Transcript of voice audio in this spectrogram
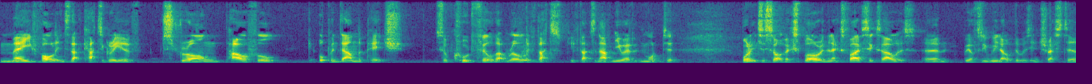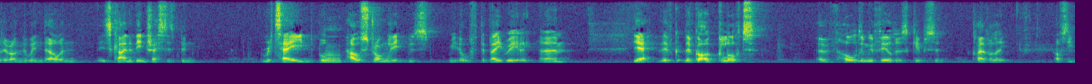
may fall into that category of strong, powerful, up and down the pitch, so could fill that role if that's if that's an avenue Everton want to wanted to sort of explore in the next five six hours. Um, we obviously we know there was interest earlier on in the window, and it's kind of the interest has been retained, but mm. how strongly it was you know, debate really. Um, yeah, they've they've got a glut of holding midfielders, Gibson, cleverly, obviously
